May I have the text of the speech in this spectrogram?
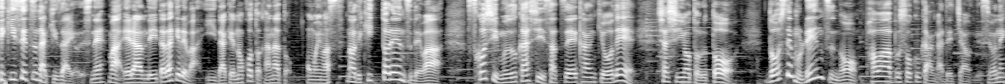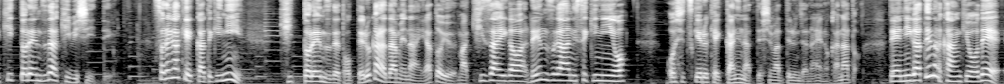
適切な機材をですね、まあ選んでいただければいいだけのことかなと思います。なので、キットレンズでは、少し難しい撮影環境で写真を撮ると、どうしてもレンズのパワー不足感が出ちゃうんですよね。キットレンズでは厳しいっていう。それが結果的に、キットレンズで撮ってるからダメなんやという、まあ、機材側、レンズ側に責任を押し付ける結果になってしまってるんじゃないのかなと。で、苦手な環境で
